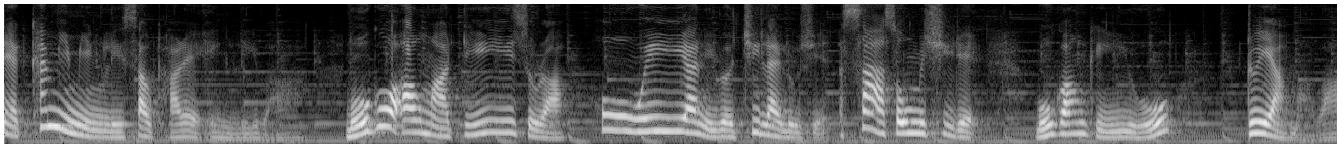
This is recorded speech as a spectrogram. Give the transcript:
နဲ့ခက်မြင်မြင်ကလေးစောက်ထားတဲ့အိမ်ကလေးပါမိုးကုတ်အောက်မှာတီးဆိုတာဟိုဝေးကြီးကနေပြီးတော့ကြည့်လိုက်လို့ရှရင်အဆဆုံးမရှိတဲ့မိုးကောင်းကင်ကြီးကိုတွေ့ရမှာပါ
